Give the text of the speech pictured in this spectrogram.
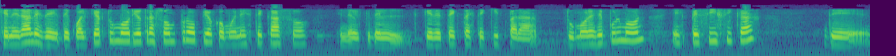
generales de, de cualquier tumor y otras son propios, como en este caso en el del, que detecta este kit para tumores de pulmón, específicas de,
